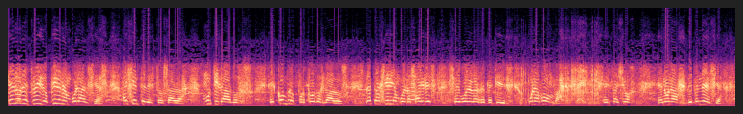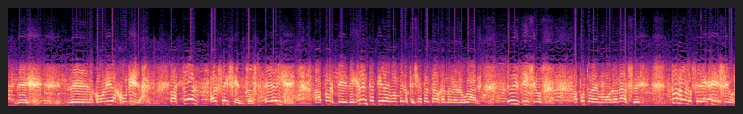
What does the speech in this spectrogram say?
Quedó destruido, piden ambulancias. Hay gente destrozada, mutilados, escombros por todos lados. La tragedia en Buenos Aires se vuelve a repetir. Una bomba estalló en una dependencia de, de la comunidad judía. Pastor al 600. Y hay, aparte de gran cantidad de bomberos que ya están trabajando en el lugar, edificios a punto de desmoronarse, todos los edificios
